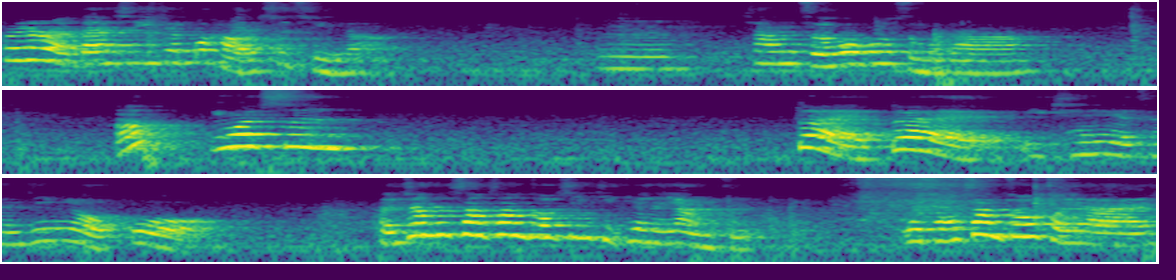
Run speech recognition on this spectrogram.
会让人担心一些不好的事情呢。嗯，像车祸或什么的啊。嗯，因为是，对对，以前也曾经有过，很像是上上周星期天的样子。我从上周回来，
